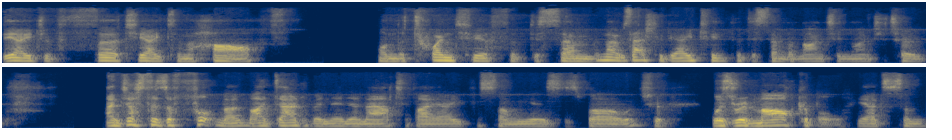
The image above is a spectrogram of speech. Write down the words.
the age of 38 and a half, on the 20th of December, no, it was actually the 18th of December 1992. And just as a footnote, my dad had been in and out of AA for some years as well, which was remarkable. He had some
